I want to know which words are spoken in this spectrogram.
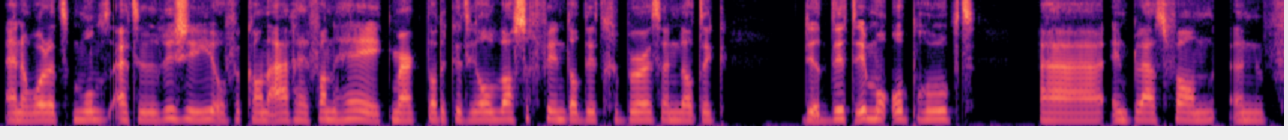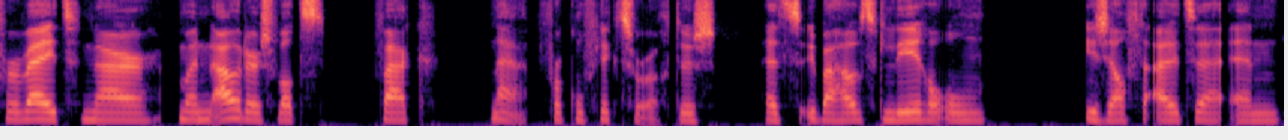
en dan wordt het mond uit een ruzie. Of ik kan aangeven van, hé, hey, ik merk dat ik het heel lastig vind dat dit gebeurt en dat ik dit, dit in me oproept. Eh, in plaats van een verwijt naar mijn ouders, wat vaak nou ja, voor conflict zorgt. Dus het überhaupt leren om jezelf te uiten en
